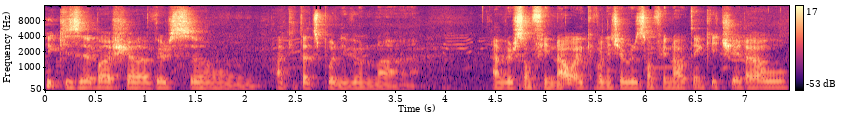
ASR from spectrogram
e quiser baixar a versão a que está disponível na a versão final, a equivalente à versão final, tem que tirar o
